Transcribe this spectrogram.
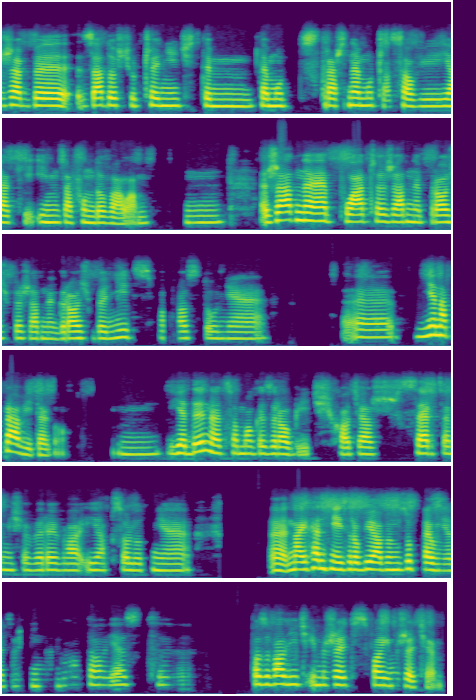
żeby zadośćuczynić tym, temu strasznemu czasowi, jaki im zafundowałam. Mm, żadne płacze, żadne prośby, żadne groźby, nic po prostu nie, e, nie naprawi tego. Mm, jedyne, co mogę zrobić, chociaż serce mi się wyrywa i absolutnie e, najchętniej zrobiłabym zupełnie coś innego, to jest e, pozwolić im żyć swoim życiem.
